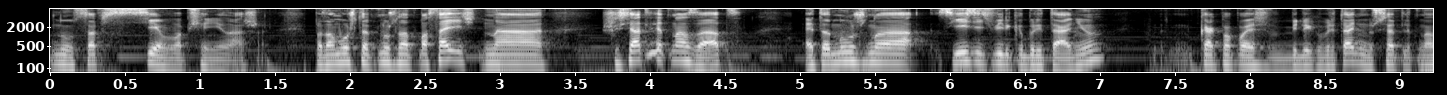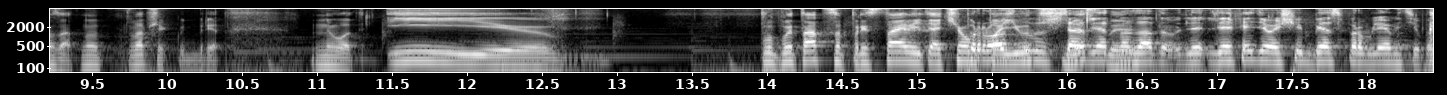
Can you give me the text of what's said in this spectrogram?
ну, совсем вообще не наша. Потому что это нужно отпосадить на 60 лет назад. Это нужно съездить в Великобританию. Как попасть в Великобританию 60 лет назад? Ну, это вообще какой-то бред. Ну вот. И попытаться представить, о чем Просто поют ну, 60 лет местные. назад для, для Феди вообще без проблем, типа,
